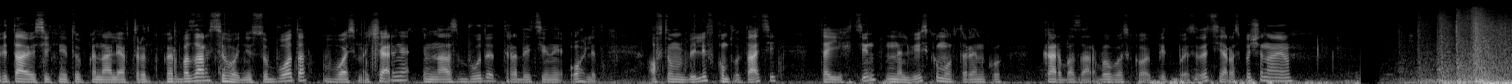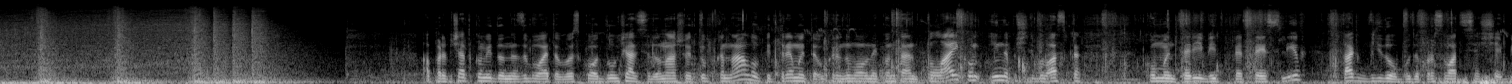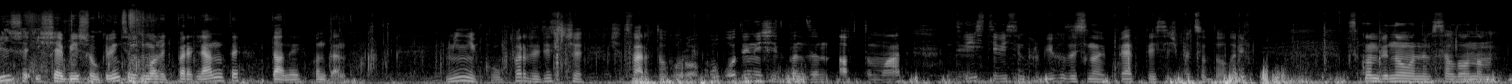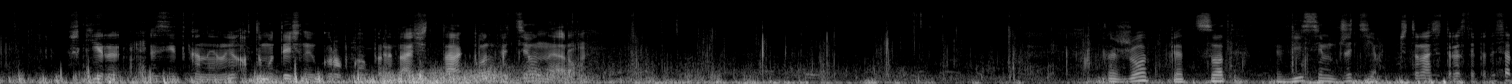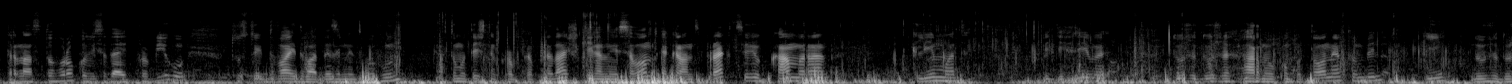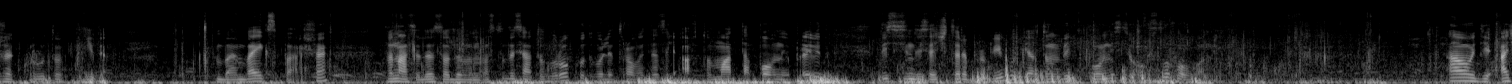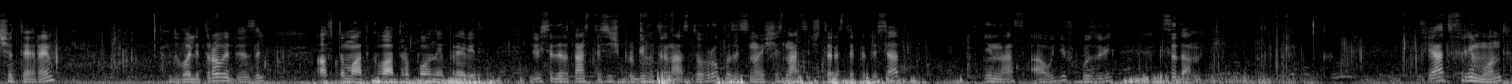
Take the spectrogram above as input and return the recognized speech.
Вітаю всіх на youtube каналі Авторинку Карбазар. Сьогодні субота, 8 червня, і в нас буде традиційний огляд автомобілів, комплектацій та їх цін на львівському авторинку Карбазар. Ви обов'язково підписуйтесь. Я розпочинаю. А перед початком відео не забувайте обов'язково долучатися до нашого youtube каналу, підтримуйте україномовний контент лайком і напишіть, будь ласка, коментарі від п'яти слів. Так відео буде просуватися ще більше і ще більше українців зможуть переглянути даний контент. Міні Купер 2004 року, 1,6 бензин автомат, 208 пробігу за ціною 5500 доларів з комбінованим салоном шкіри зі тканиною, автоматичною коробкою передач та кондиціонером. Peugeot 508 GT 14350 13 року, 209 пробігу. Тут стоїть 2,2 дизельний двигун, автоматична коробка передач, шкіряний салон, екран з проекцією, камера, клімат, підігріви. Дуже-дуже гарно укомплектований автомобіль і дуже-дуже круто їде. BMW X1 12990 10 року, 2-літровий дизель автомат та повний привід, 274 пробігу і автомобіль повністю обслуговуваний. Audi A4, 2-літровий дизель, автомат Quattro повний привід, 219 тисяч пробігу 13 року за ціною 16450 і нас Audi в кузові седан. Fiat Fremont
